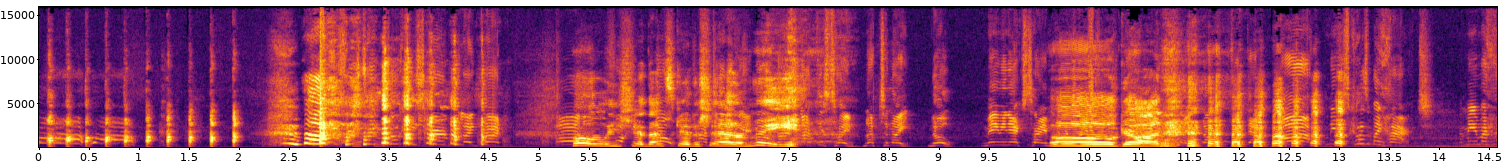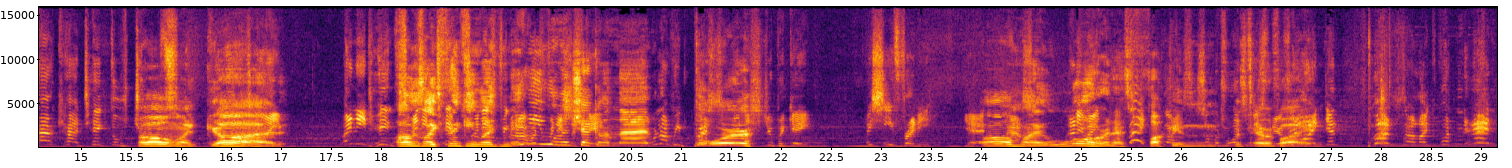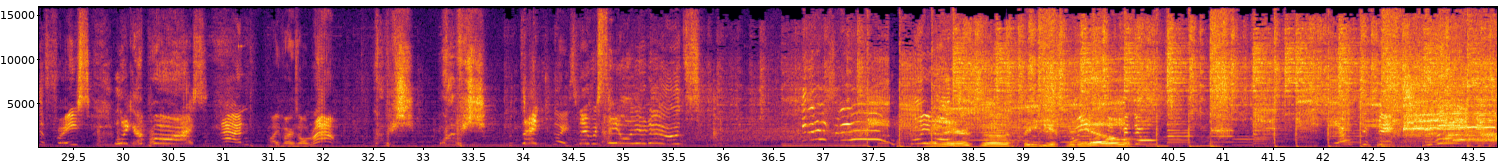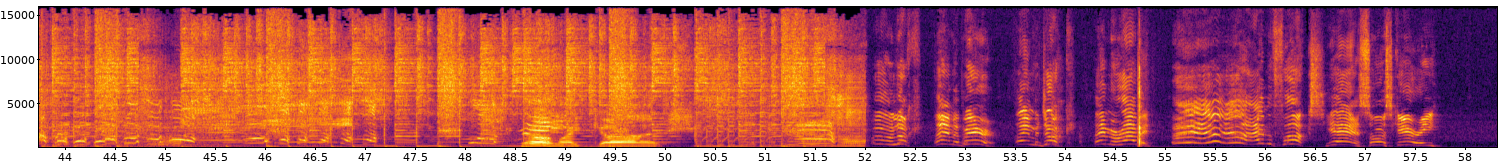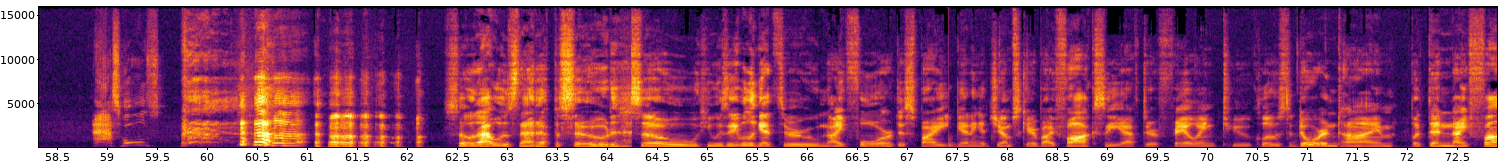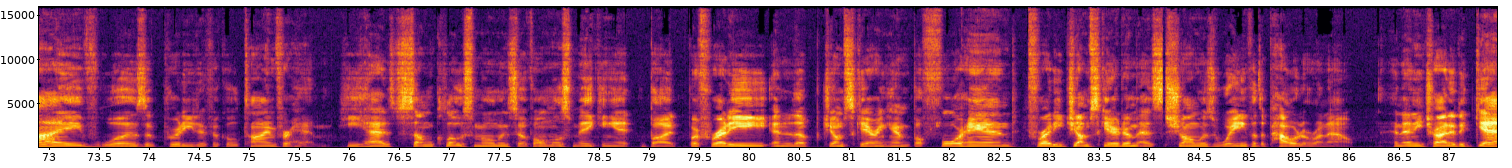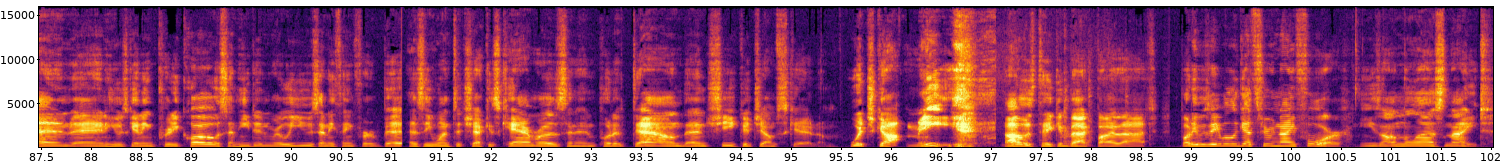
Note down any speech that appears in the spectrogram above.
When Ducky scared me like that, Holy shit, that no, scared the shit out of me. Not, not this time. Not tonight. No. Maybe next time. Oh god. Ah, I mean, it's because of my heart. I mean, my heart can't take those jumps. oh my god. I need hints. I was like thinking like maybe you want to check on that I will not be bested door. stupid game. I see Freddy. Yeah. Oh my lord, that's thank you guys fucking- so much watching this video. If you terrifying. punch the like button and the face like a boss. And high fives all around. Whoosh, whoosh. Thank you guys. And I will see all you dudes. Yeah, there's uh, the previous video. Oh my god. Oh, look! I'm a bear! I'm a duck! I'm a rabbit! Ah, I'm a fox! Yeah, so scary! Assholes! so that was that episode. So he was able to get through night four despite getting a jump scare by Foxy after failing to close the door in time. But then night five was a pretty difficult time for him. He had some close moments of almost making it, but but Freddy ended up jump scaring him beforehand. Freddy jump scared him as Sean was waiting for the power to run out. And then he tried it again, and he was getting pretty close, and he didn't really use anything for a bit. As he went to check his cameras and then put it down, then Chica jump scared him. Which got me! I was taken back by that. But he was able to get through night four. He's on the last night.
